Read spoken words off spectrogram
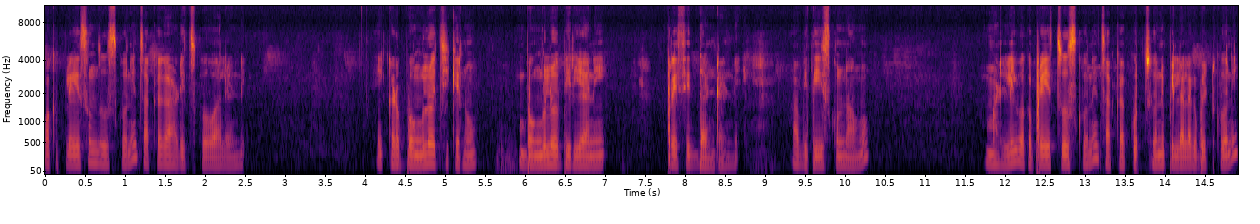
ఒక ప్లేస్ని చూసుకొని చక్కగా ఆడించుకోవాలండి. ఇక్కడ బొంగులో చికెను బొంగులో బిర్యానీ ప్రసిద్ధి అంటండి అవి తీసుకున్నాము. మళ్ళీ ఒక ప్లేస్ చూసుకొని చక్కగా కూర్చొని పిల్లలకు పెట్టుకొని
